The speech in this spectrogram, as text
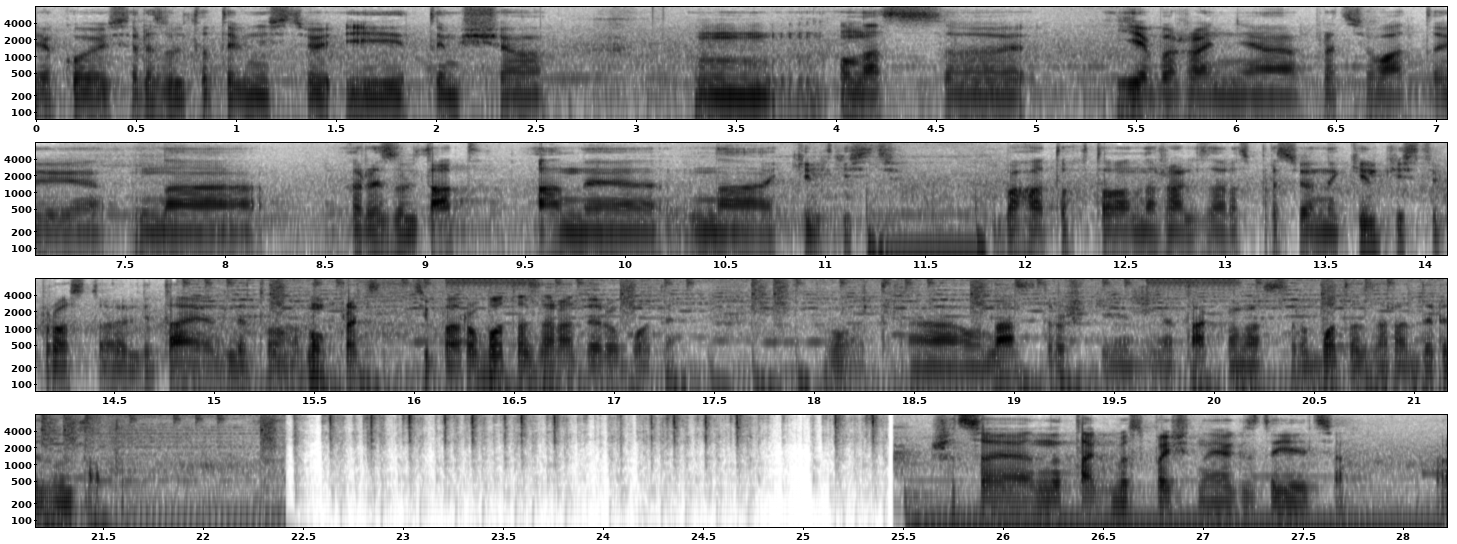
якоюсь результативністю і тим, що у нас е, є бажання працювати на результат, а не на кількість. Багато хто, на жаль, зараз працює на кількість і просто літає для того. Ну, прац- типа робота заради роботи. От. А у нас трошки не так, у нас робота заради результату. Що це не так безпечно, як здається. е,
